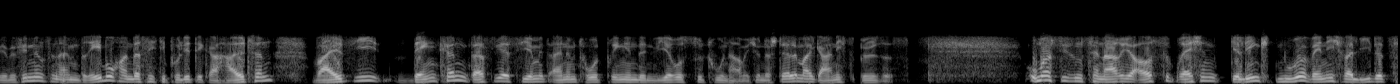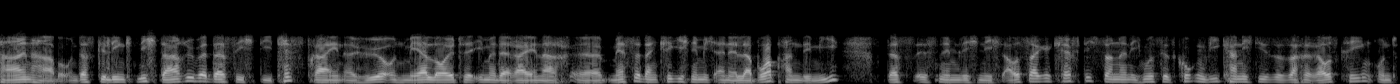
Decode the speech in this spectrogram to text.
Wir befinden uns in einem Drehbuch, an das sich die Politiker halten, weil sie denken, dass wir es hier mit einem todbringenden Virus zu tun haben. Ich unterstelle mal gar nichts Böses. Um aus diesem Szenario auszubrechen, gelingt nur, wenn ich valide Zahlen habe. Und das gelingt nicht darüber, dass ich die Testreihen erhöhe und mehr Leute immer der Reihe nach äh, messe. Dann kriege ich nämlich eine Laborpandemie. Das ist nämlich nicht aussagekräftig, sondern ich muss jetzt gucken, wie kann ich diese Sache rauskriegen. Und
